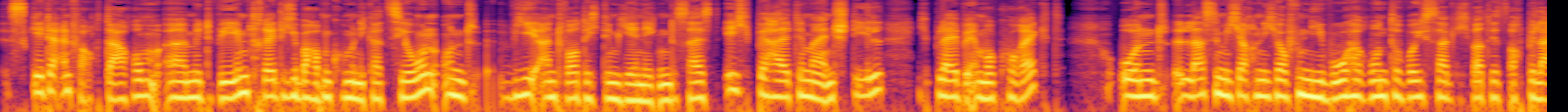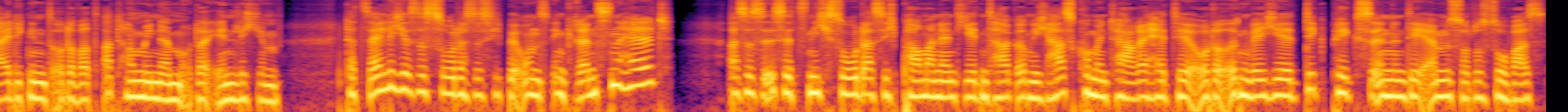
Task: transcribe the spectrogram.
Es geht ja einfach auch darum, äh, mit wem trete ich überhaupt in Kommunikation und wie antworte ich demjenigen. Das heißt, ich behalte meinen Stil, ich bleibe immer korrekt und lasse mich auch nicht auf ein Niveau herunter, wo ich sage, ich werde jetzt auch beleidigend oder werde ad hominem oder ähnlichem. Tatsächlich ist es so, dass es sich bei uns in Grenzen hält. Also es ist jetzt nicht so, dass ich permanent jeden Tag irgendwelche Hasskommentare hätte oder irgendwelche Dickpics in den DMs oder sowas.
